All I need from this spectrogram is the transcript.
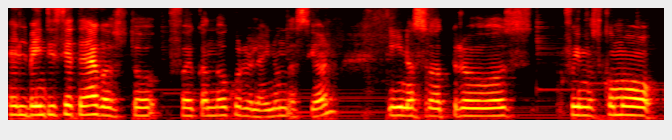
El 27 de agosto fue cuando ocurrió la inundación y nosotros fuimos como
